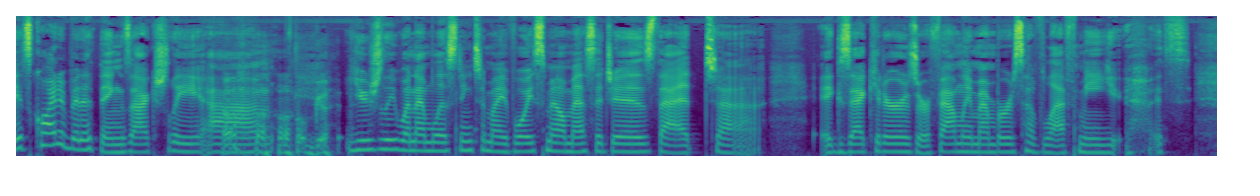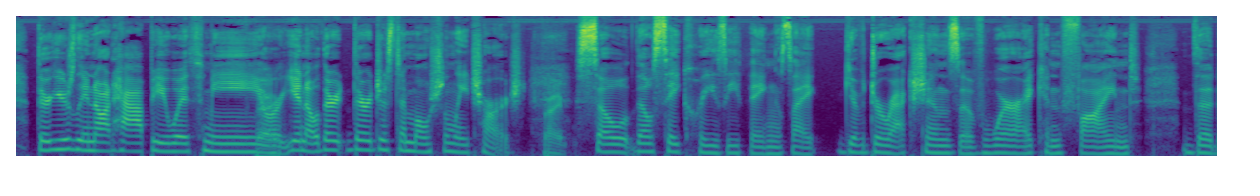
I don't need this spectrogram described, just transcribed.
it's quite a bit of things actually. Um, Oh, good. usually, when I'm listening to my voicemail messages that uh, executors or family members have left me, it's they're usually not happy with me, or you know they're they're just emotionally charged. Right. So they'll say crazy things like give directions of where I can find the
